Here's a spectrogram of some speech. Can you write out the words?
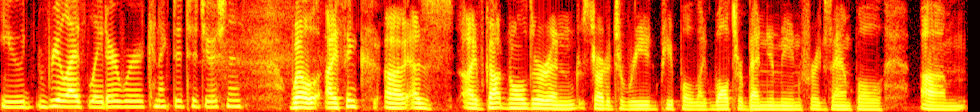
you realized later were connected to Jewishness? Well, I think uh, as I've gotten older and started to read people like Walter Benjamin, for example, um,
